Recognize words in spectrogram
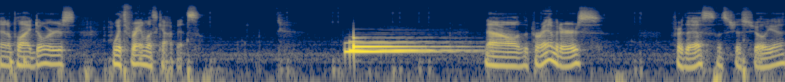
and apply doors with frameless cabinets. Now the parameters for this, let's just show you.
